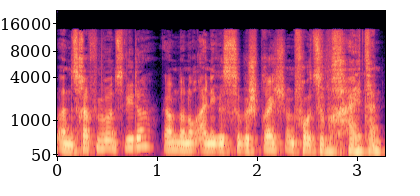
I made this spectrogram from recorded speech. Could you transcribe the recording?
wann treffen wir uns wieder? Wir haben da noch einiges zu besprechen und vorzubereiten.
